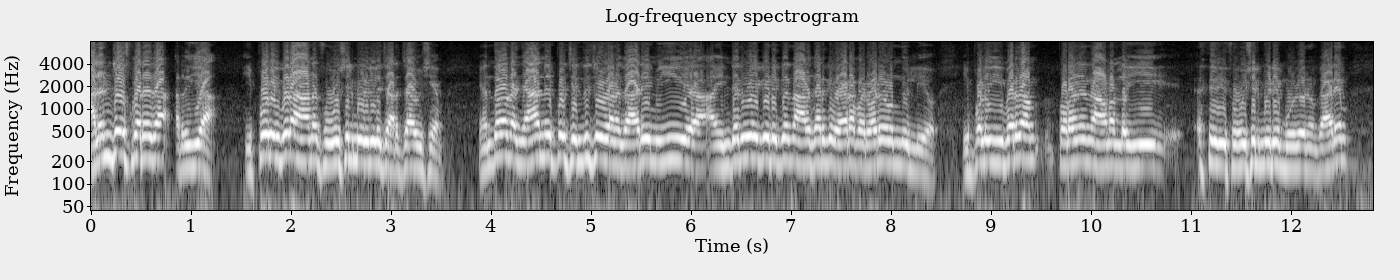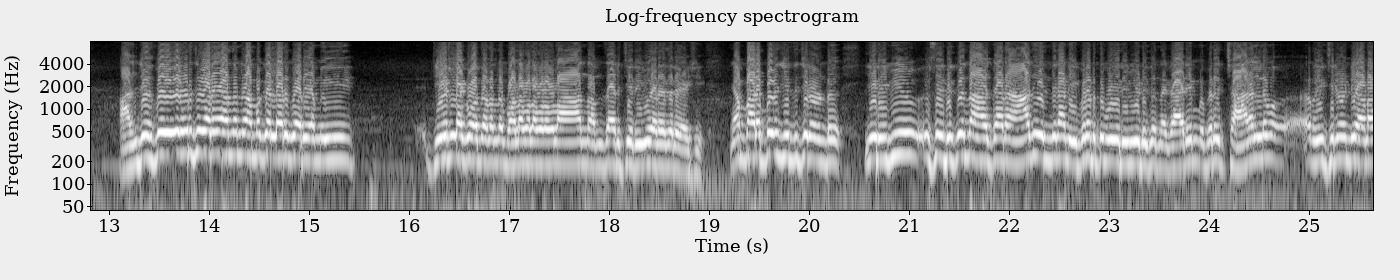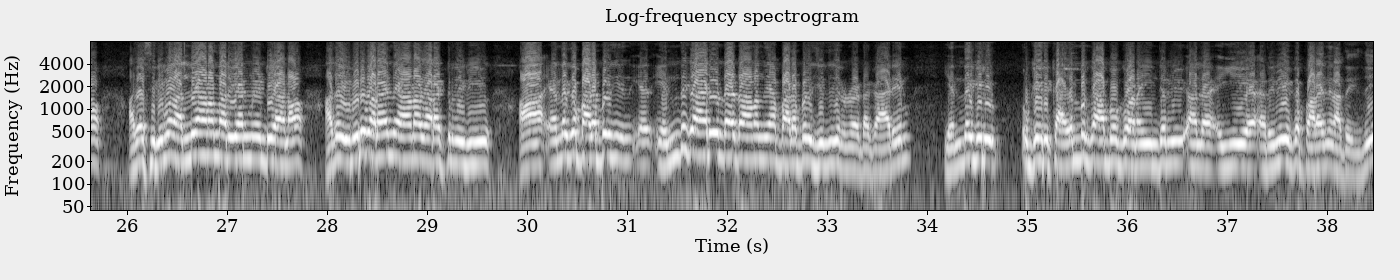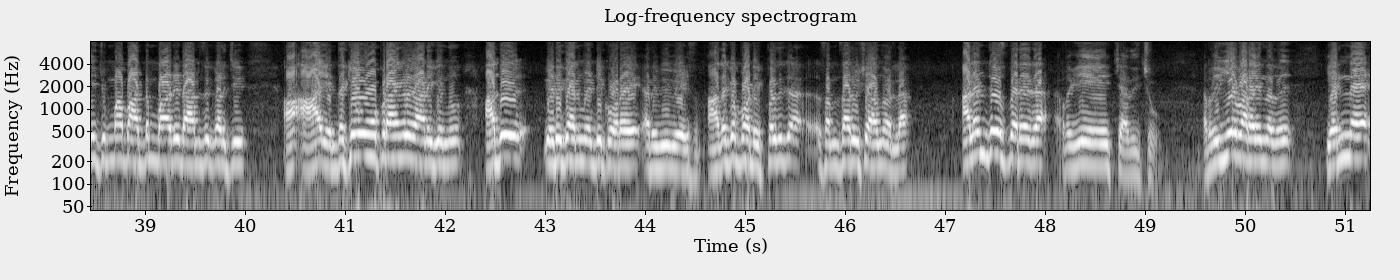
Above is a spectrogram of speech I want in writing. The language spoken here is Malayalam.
അലൻ ജോസ് റിയ. ഇപ്പോൾ ഇവരാണ് സോഷ്യൽ മീഡിയയിൽ ചർച്ചാ വിഷയം. എന്തുകൊണ്ടാണ് ഞാനിപ്പോൾ ചിന്തിച്ചു പോവുകയാണ് കാര്യം ഈ ഇന്റർവ്യൂ ഒക്കെ എടുക്കുന്ന ആൾക്കാർക്ക് വേറെ പരിപാടികളൊന്നും ഇല്ലയോ? ഇപ്പോൾ ഇവരുടെ പുറകിലാണല്ലോ ഈ സോഷ്യൽ മീഡിയ മുഴുവനും. കാര്യം ജോസ് പെരേരയെ കുറിച്ച് പറയാന്നുണ്ടെങ്കിൽ നമുക്ക് എല്ലാവർക്കും അറിയാം. ഈ തിയേറ്ററിലൊക്കെ വന്ന് നടന്ന് വള വള വളവളാന്ന് സംസാരിച്ച് റിവ്യൂ പറയുന്ന കക്ഷി. ഞാൻ പലപ്പോഴും ചിന്തിച്ചിട്ടുണ്ട് ഈ റിവ്യൂസ് എടുക്കുന്ന ആൾക്കാർ ആദ്യം എന്തിനാണ് ഇവരുടെ അടുത്ത് പോയി റിവ്യൂ എടുക്കുന്നത്? കാര്യം ഇവർ ചാനലിന് റീച്ചിന് വേണ്ടിയാണോ? അതോ സിനിമ നല്ലതാണോ എന്ന് അറിയാൻ വേണ്ടിയാണോ? അതോ ഇവർ പറയുന്നതാണോ കറക്റ്റ് റിവ്യൂ എന്നൊക്കെ പലപ്പോഴും എന്ത് കാര്യം ഉണ്ടായിട്ടാണെന്ന് ഞാൻ പലപ്പോഴും ചിന്തിച്ചിട്ടുണ്ട് കാര്യം എന്തെങ്കിലും ഒക്കെ ഒരു കഴമ്പും കാമ്പൊക്കെ ആണ് ഇന്റർവ്യൂ അല്ല ഈ റിവ്യൂ ഒക്കെ പറയുന്നതിനകത്ത്. ഇത് ചുമ്മാ പാട്ടും പാടി ഡാൻസും കളിച്ച് ആ ആ എന്തൊക്കെയോ അഭിപ്രായങ്ങൾ കാണിക്കുന്നു. അത് എടുക്കാൻ വേണ്ടി കുറേ റിവ്യൂവേഴ്സും അതൊക്കെ പോട്ടെ ഇപ്പോഴത്തെ സംസാര വിഷയമൊന്നുമല്ല. അലൻ ജോസ് പെരേര റിയയെ ചതിച്ചു. റിയ പറയുന്നത് എന്നെ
